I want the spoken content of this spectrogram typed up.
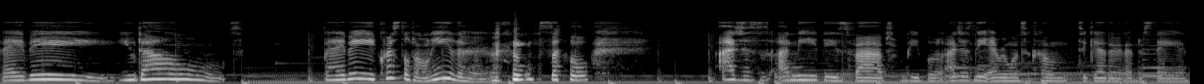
Baby, you don't. Baby, Crystal don't either. so, I just I need these vibes from people. I just need everyone to come together and understand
